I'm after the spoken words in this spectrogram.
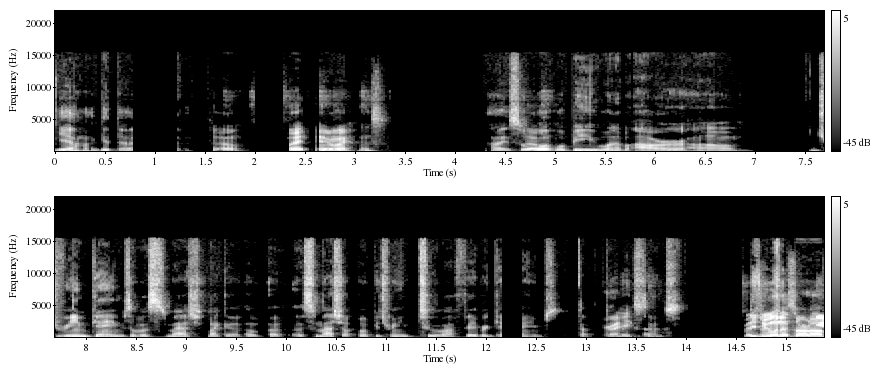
Yeah, I get that. So, but anyway, that's All right, so, So- what will be one of our um, dream games of a smash, like a, a, a- a smash up of between two of our favorite games? That, that Right. makes sense. Did you wanna start off?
